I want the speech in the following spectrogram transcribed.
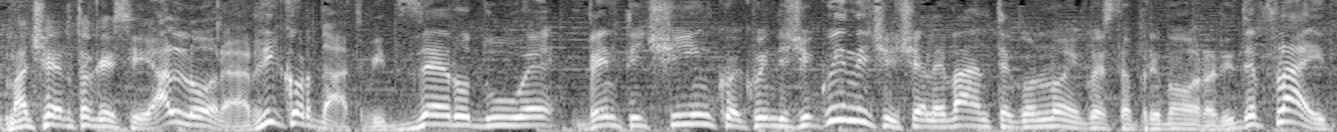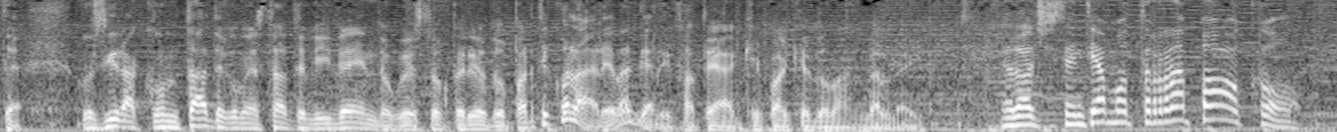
Ma certo che sì. Allora, ricordatevi 02 25 15 15 c'è Levante con noi in questa prima ora di The Flight, così raccontate come state vivendo questo periodo particolare e magari fate anche qualche domanda a lei. Allora ci sentiamo tra poco.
